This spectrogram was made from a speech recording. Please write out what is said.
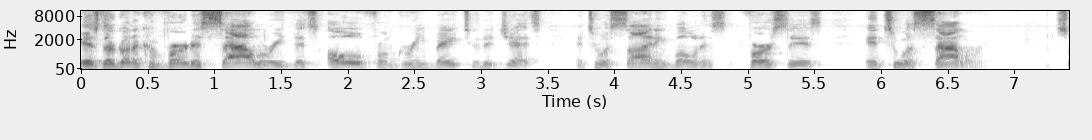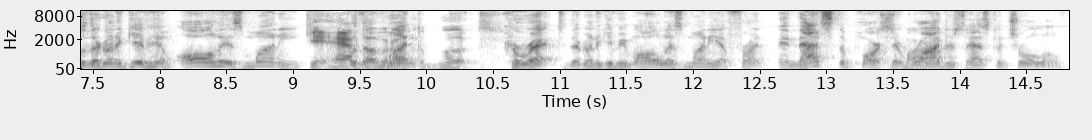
is they're going to convert his salary that's owed from Green Bay to the Jets into a signing bonus versus into a salary. So they're going to give him all his money. Get half of it money. off the books. Correct. They're going to give him all his money up front, and that's the part Smart. that Rodgers has control over.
